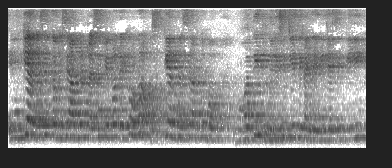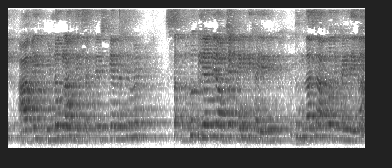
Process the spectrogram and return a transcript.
इनके अंदर से कभी से आपने ड्रेसिंग पेपर देखा होगा? उसके अंदर से आपको बहुत ही धुंधली सी चीज़ दिखाई देगी। जैसे कि आप एक विंडो ग्लास देख सकते हैं। उसके अंदर से हमें बिल्कुल क्लियरली ऑब्जेक्ट नहीं दिखाई देते। धुंधला सा आपको दिखाई देगा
